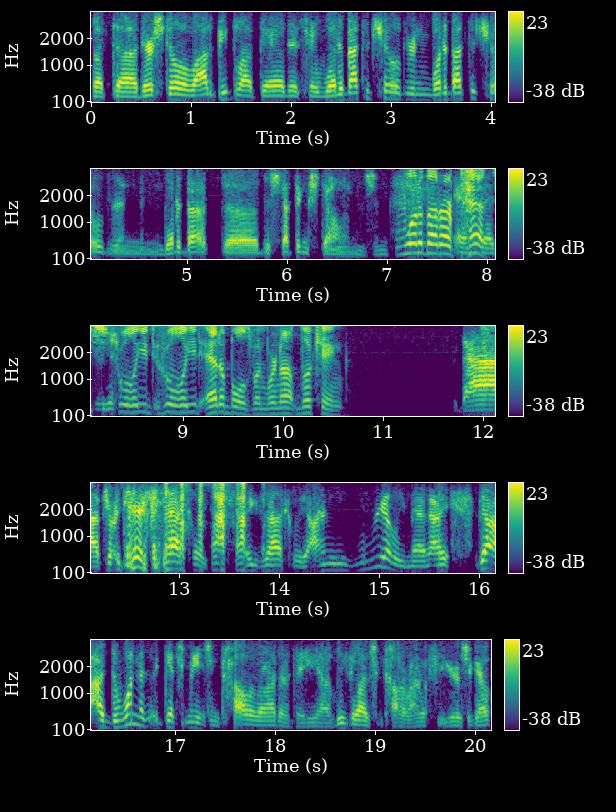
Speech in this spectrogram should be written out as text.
But uh, there's still a lot of people out there that say, "What about the children? What about the children? And what about uh, the stepping stones?" And what about our pets just, who will eat who will eat edibles when we're not looking? That's right. exactly, exactly. I mean, really, man. I the, uh, the one that gets me is in Colorado. They uh, legalized in Colorado a few years ago,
